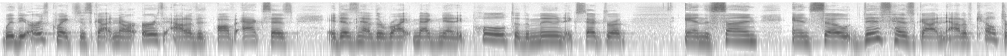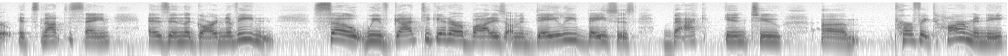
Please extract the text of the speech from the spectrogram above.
with the earthquakes, it's gotten our Earth out of off axis. It doesn't have the right magnetic pull to the moon, etc and the sun. And so this has gotten out of kilter. It's not the same as in the Garden of Eden. So we've got to get our bodies on a daily basis back into um, perfect harmony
